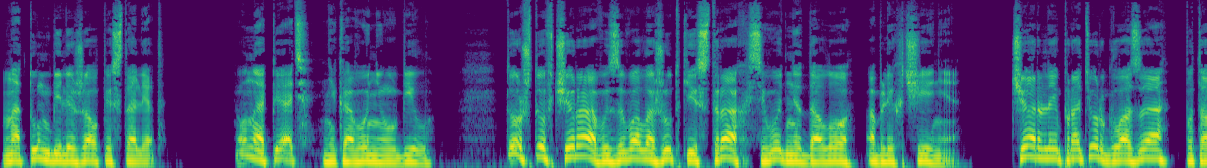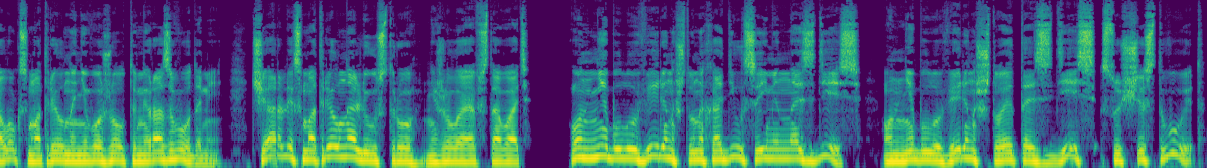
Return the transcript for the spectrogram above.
на тумбе лежал пистолет. Он опять никого не убил. То, что вчера вызывало жуткий страх, сегодня дало облегчение. Чарли протер глаза, потолок смотрел на него желтыми разводами. Чарли смотрел на люстру, не желая вставать. Он не был уверен, что находился именно здесь. Он не был уверен, что это здесь существует.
